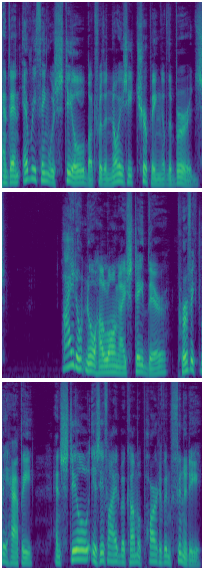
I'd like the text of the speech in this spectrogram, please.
and then everything was still but for the noisy chirping of the birds. I don't know how long I stayed there, perfectly happy, and still as if I had become a part of infinity.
